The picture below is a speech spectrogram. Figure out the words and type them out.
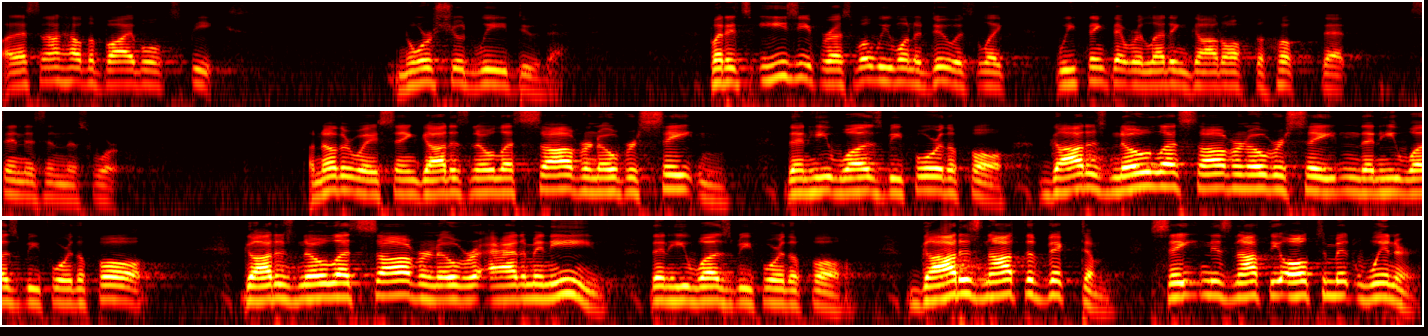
that's not how the Bible speaks. Nor should we do that. But it's easy for us. What we want to do is like, we think that we're letting God off the hook that sin is in this world. Another way saying God is no less sovereign over Satan than he was before the fall. God is no less sovereign over Satan than he was before the fall. God is no less sovereign over Adam and Eve than he was before the fall. God is not the victim. Satan is not the ultimate winner.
